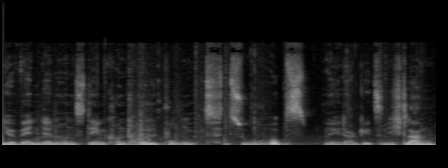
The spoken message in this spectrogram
Wir wenden uns dem Kontrollpunkt zu. Ups, nee, da geht es nicht lang.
